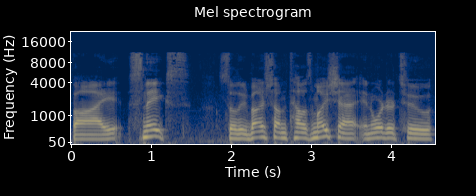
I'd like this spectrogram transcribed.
by snakes. So the Rebbe tells Moshe in order to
